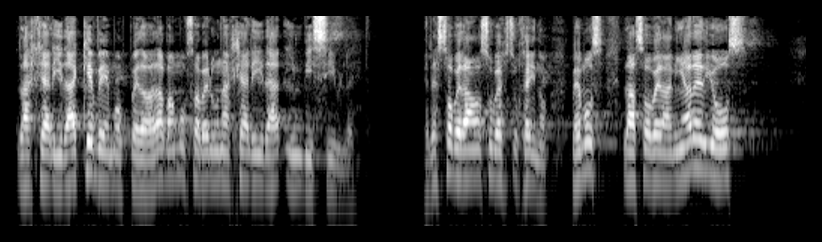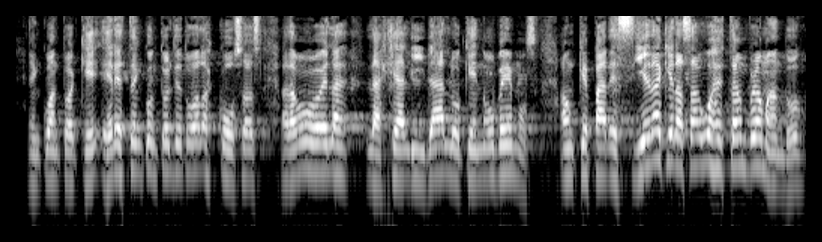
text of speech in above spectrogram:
la realidad que vemos, pero ahora vamos a ver una realidad invisible. Él es soberano sobre su reino. Vemos la soberanía de Dios en cuanto a que Él está en control de todas las cosas. Ahora vamos a ver la, la realidad, lo que no vemos. Aunque pareciera que las aguas están bramando,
